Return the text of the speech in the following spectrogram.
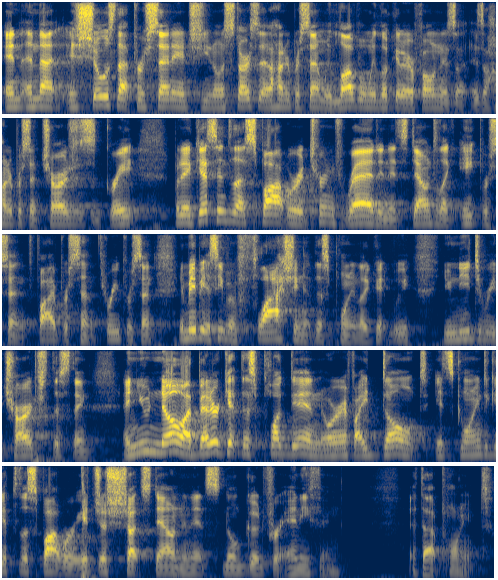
and, and that it shows that percentage, you know, it starts at 100%. We love when we look at our phone as as 100% charged. This is great. But it gets into that spot where it turns red and it's down to like 8%, 5%, 3%. And maybe it's even flashing at this point. Like it, we, you need to recharge this thing. And you know, I better get this plugged in, or if I don't, it's going to get to the spot where it just shuts down and it's no good for anything at that point.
